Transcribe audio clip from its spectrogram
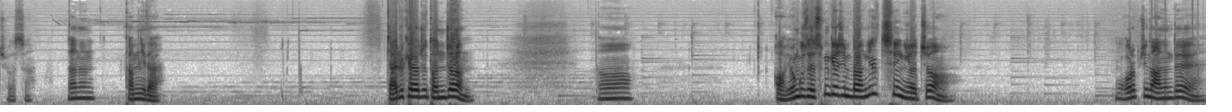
좋았어. 나는 갑니다. 자 이렇게 해가지고 던전 어... 어 연구소에 숨겨진 방 1층이었죠? 뭐 어렵지는 않은데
